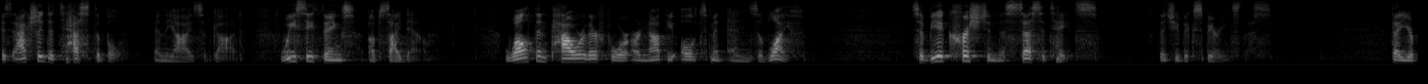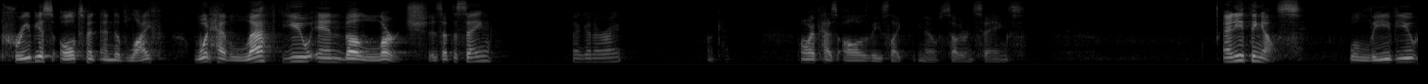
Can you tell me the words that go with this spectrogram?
is actually detestable in the eyes of God. We see things upside down. Wealth and power, therefore, are not the ultimate ends of life. To be a Christian necessitates that you've experienced this. That your previous ultimate end of life would have left you in the lurch. Is that the saying? Is that good, right? Okay. My wife has all of these, like, you know, southern sayings. Anything else will leave you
